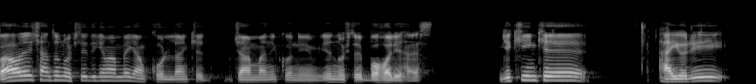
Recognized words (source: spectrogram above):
و حالا چند تا نکته دیگه من بگم کلا که جمع کنیم. یه نکته باحالی هست. یکی اینکه ایاری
